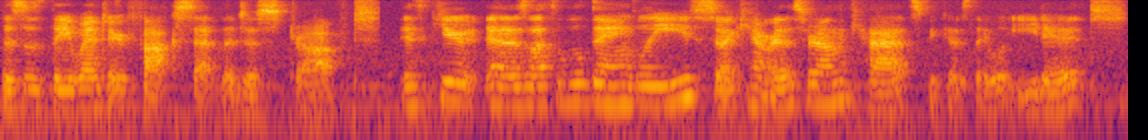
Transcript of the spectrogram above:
This is the winter fox set that just dropped. It's cute. It has lots of little danglies, so I can't wear this around the cats because they will eat it.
